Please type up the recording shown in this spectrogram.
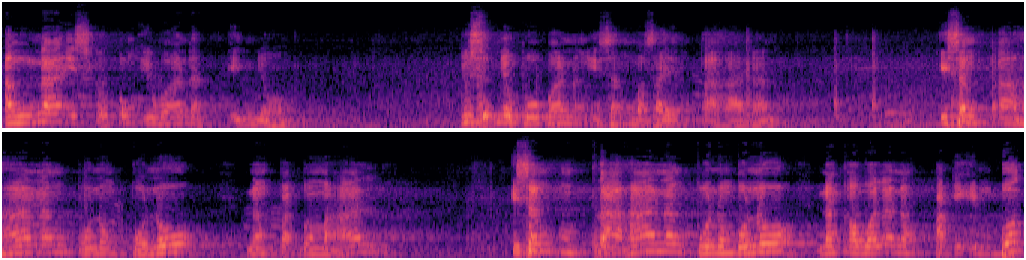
Ang nais ko pong iwanan inyo, gusto niyo po ba ng isang masayang tahanan? Isang tahanang punong-puno ng pagmamahal? Isang tahanang punong-puno ng kawalan ng pag-iimbot,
